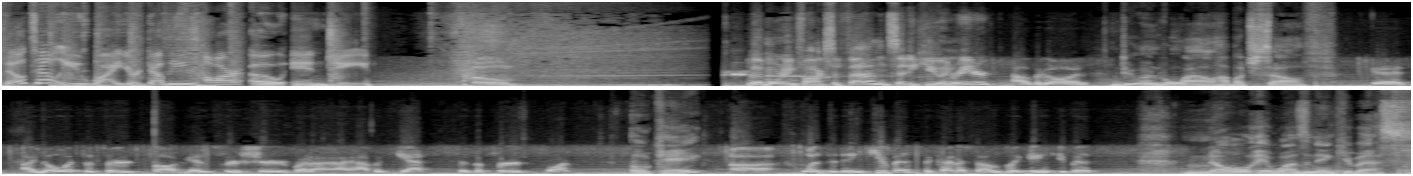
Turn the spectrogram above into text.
They'll tell you why you're W R O N G. Boom. Good morning, Fox FM. It's Eddie Q and Reader. How's it going? Doing well. How about yourself? Good. I know what the third song is for sure, but I, I have a guess for the first one. Okay. Uh, was it Incubus? It kind of sounds like Incubus. No, it wasn't Incubus.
